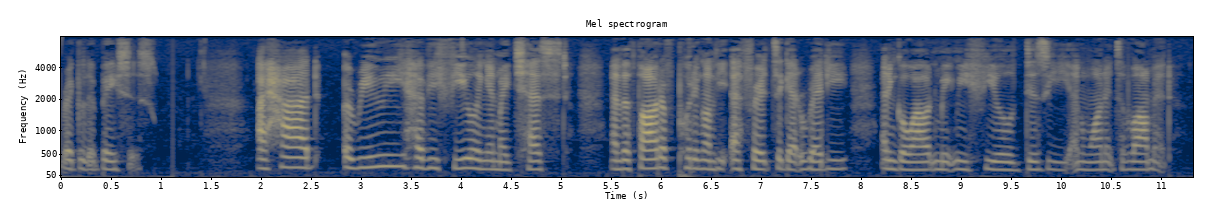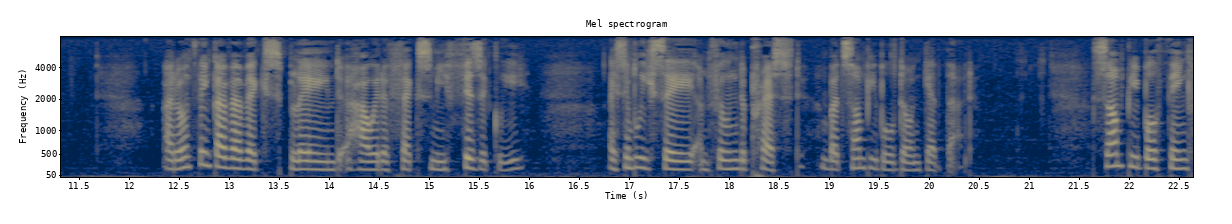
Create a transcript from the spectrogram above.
regular basis. I had a really heavy feeling in my chest, and the thought of putting on the effort to get ready and go out made me feel dizzy and wanted to vomit. I don't think I've ever explained how it affects me physically. I simply say I'm feeling depressed, but some people don't get that. Some people think,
